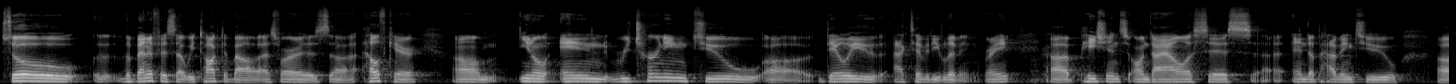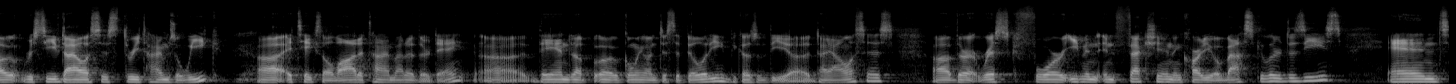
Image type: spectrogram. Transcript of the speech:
So uh, the benefits that we talked about as far as uh, healthcare, um, you know, and returning to uh, daily activity living, right? Uh, patients on dialysis uh, end up having to uh, receive dialysis three times a week. Uh, it takes a lot of time out of their day. Uh, they end up uh, going on disability because of the uh, dialysis. Uh, they're at risk for even infection and cardiovascular disease. And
